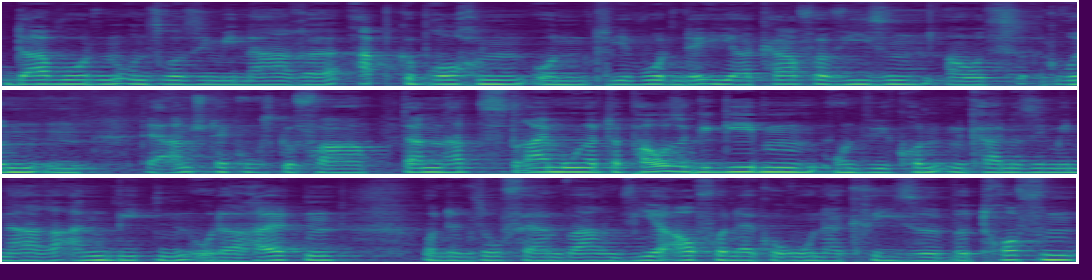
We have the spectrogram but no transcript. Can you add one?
Da wurden unsere Seminare abgebrochen und wir wurden der IHK verwiesen aus Gründen der Ansteckungsgefahr. Dann hat es drei Monate Pause gegeben und wir konnten keine Seminare anbieten oder halten. Und insofern waren wir auch von der Corona-Krise betroffen.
